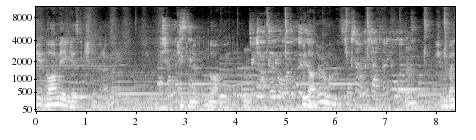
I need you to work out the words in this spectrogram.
şey Doğan Bey'i gezdik işte beraber. Boşanmak Çekim Doğan Bey'de. Kağıtları yolladım dedi. Bir daha da yok. Sen ona kağıtları yolladın. Şimdi ben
